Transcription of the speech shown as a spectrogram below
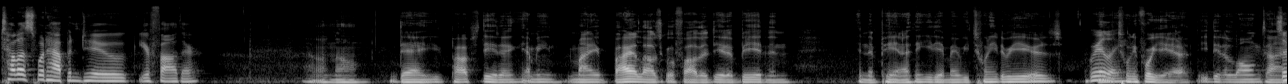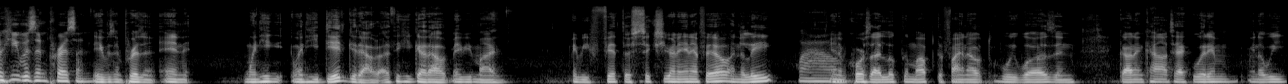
tell us what happened to your father. I don't know. Dad, pops did. A, I mean, my biological father did a bid in in the pen. I think he did maybe twenty three years. Really? Twenty four. Yeah, he did a long time. So he was in prison. he was in prison, and when he when he did get out, I think he got out maybe my maybe fifth or sixth year in the NFL in the league. Wow. And of course, I looked him up to find out who he was and got in contact with him. You know, we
